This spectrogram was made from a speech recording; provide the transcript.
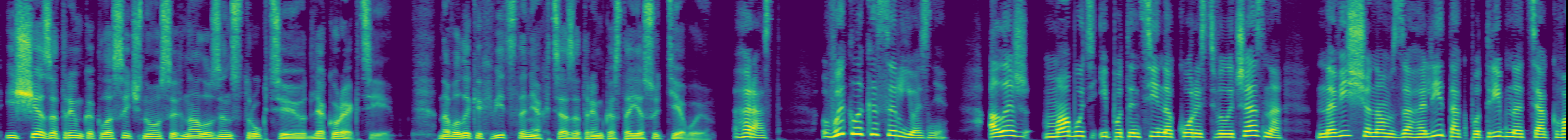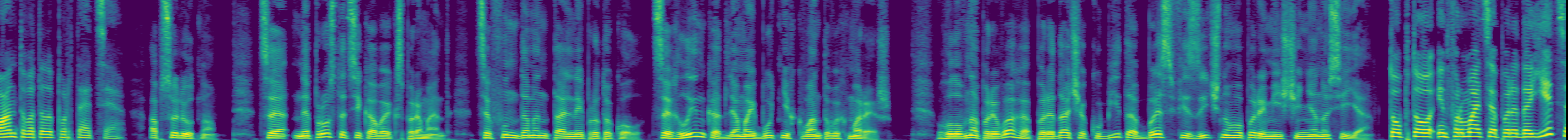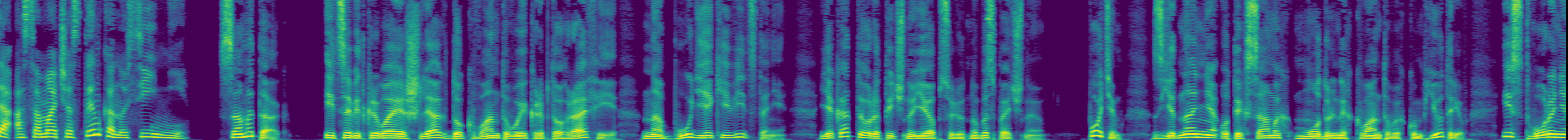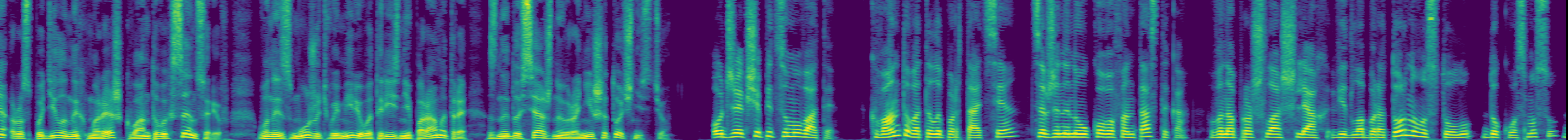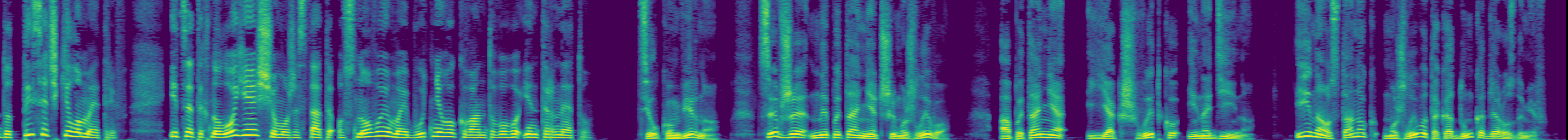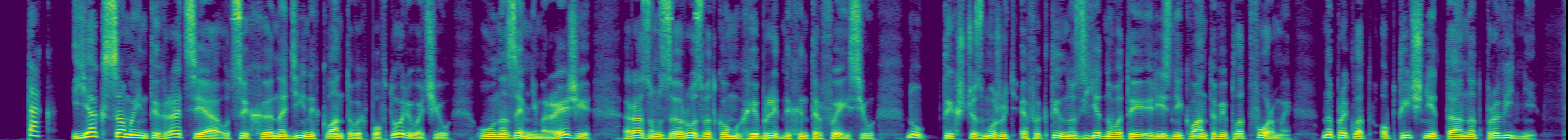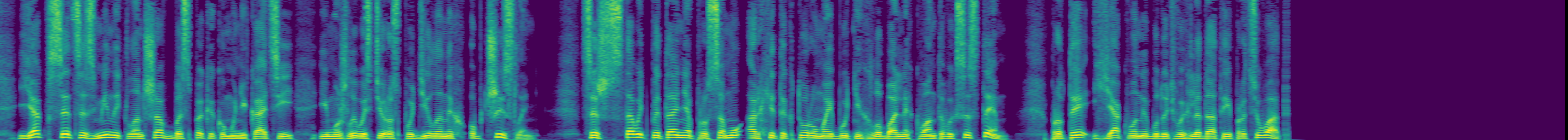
І ще затримка класичного сигналу з інструкцією для корекції. На великих відстанях ця затримка стає суттєвою. Гаразд. Виклики серйозні. Але ж, мабуть, і потенційна користь величезна. Навіщо нам взагалі так потрібна ця квантова телепортація? Абсолютно. Це не просто цікавий експеримент, це фундаментальний протокол, це глинка для майбутніх квантових мереж. Головна перевага – передача кубіта без фізичного переміщення носія. Тобто інформація передається, а сама частинка носій ні. Саме так. І це відкриває шлях до квантової криптографії на будь-якій відстані, яка теоретично є абсолютно безпечною. Потім з'єднання отих самих модульних квантових комп'ютерів і створення розподілених мереж квантових сенсорів. Вони зможуть вимірювати різні параметри з недосяжною раніше точністю. Отже, якщо підсумувати, квантова телепортація – це вже не наукова фантастика. Вона пройшла шлях від лабораторного столу до космосу до тисяч кілометрів. І це технологія, що може стати основою майбутнього квантового інтернету. Цілком вірно. Це вже не питання, чи можливо, а питання, як швидко і надійно. І наостанок, можливо, така думка для роздумів. Так. Як саме інтеграція у цих надійних квантових повторювачів у наземні мережі разом з розвитком гібридних інтерфейсів, ну, тих, що зможуть ефективно з'єднувати різні квантові платформи, наприклад, оптичні та надпровідні, як все це змінить ландшафт безпеки комунікацій і можливості розподілених обчислень? Це ж ставить питання про саму архітектуру майбутніх глобальних квантових систем, про те, як вони будуть виглядати і працювати.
